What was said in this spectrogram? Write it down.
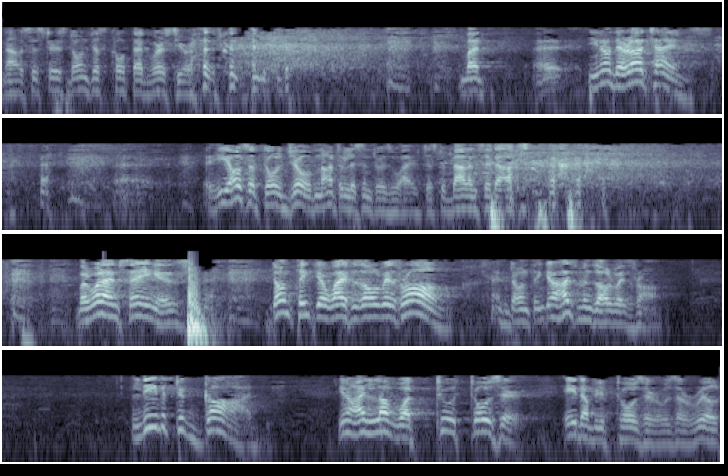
Now, sisters, don't just quote that verse to your husband. but, uh, you know, there are times. He also told Job not to listen to his wife, just to balance it out. but what I'm saying is, don't think your wife is always wrong. And don't think your husband's always wrong. Leave it to God. You know, I love what Tozer, A.W. Tozer, was a real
